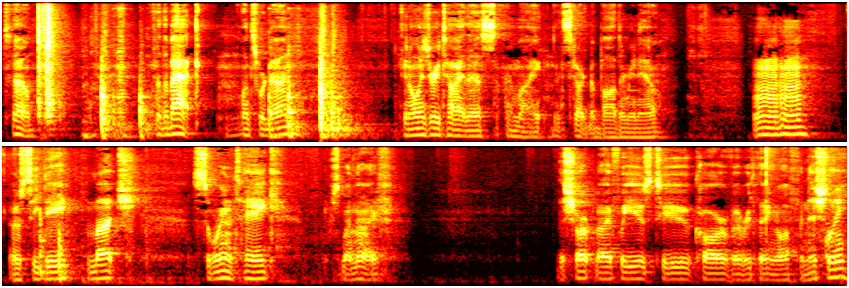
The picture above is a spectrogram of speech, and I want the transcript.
So, for the back, once we're done, can always retie this. I might, it's starting to bother me now. Mm-hmm, OCD, much. So we're gonna take, where's my knife? the sharp knife we use to carve everything off initially.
